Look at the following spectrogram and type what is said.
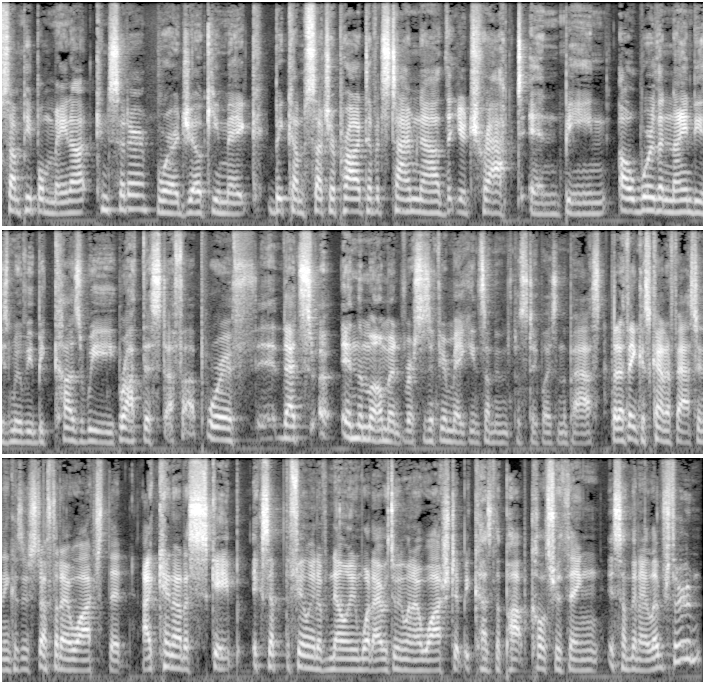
some people may not consider, where a joke you make becomes such a product of its time now that you're trapped in being, oh, we're the 90s movie because we brought this stuff up. Where if that's uh, in the moment versus if you're making something that's supposed to take place in the past, that I think is kind of fascinating because there's stuff that I watch that I cannot escape except the feeling of knowing what I was doing when I watched it because the pop culture thing is something I lived through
